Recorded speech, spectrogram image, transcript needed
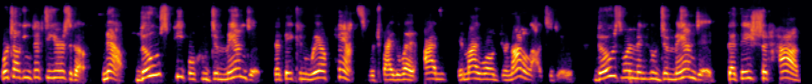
We're talking 50 years ago. Now, those people who demanded that they can wear pants, which by the way, I'm in my world, you're not allowed to do. Those women who demanded that they should have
